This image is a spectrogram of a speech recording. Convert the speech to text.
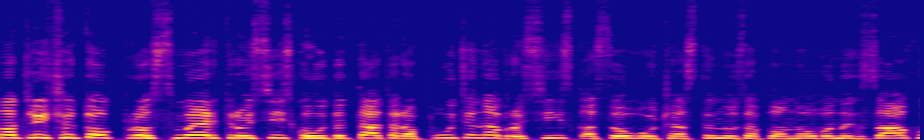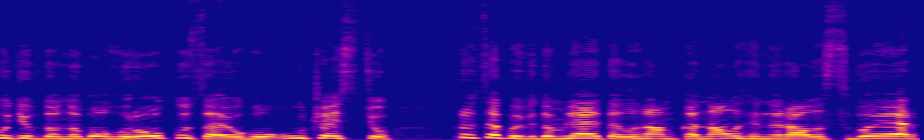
На тлі чуток про смерть російського диктатора Путіна в Росії скасовують частину запланованих заходів до нового року за його участю. Про це повідомляє телеграм-канал Генерал СВР.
